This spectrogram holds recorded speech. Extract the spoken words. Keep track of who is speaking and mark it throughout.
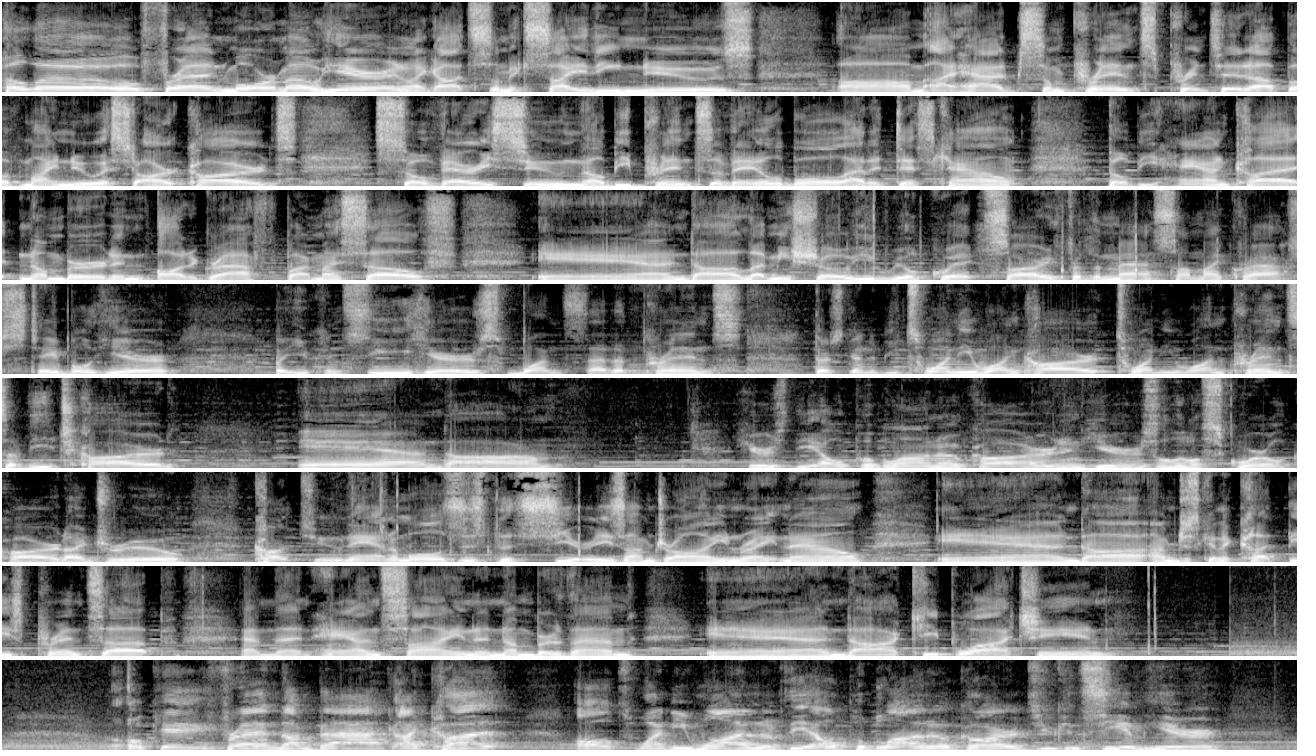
Speaker 1: Hello, friend Mormo here, and I got some exciting news. Um, I had some prints printed up of my newest art cards. So, very soon there'll be prints available at a discount. They'll be hand cut, numbered, and autographed by myself. And uh, let me show you real quick. Sorry for the mess on my crafts table here. But you can see here's one set of prints. There's going to be 21 card, 21 prints of each card. And um, here's the El Poblano card, and here's a little squirrel card I drew. Cartoon Animals is the series I'm drawing right now. And uh, I'm just going to cut these prints up and then hand sign and number them. And uh, keep watching. Okay, friend, I'm back. I cut all 21 of the El Poblano cards. You can see them here.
